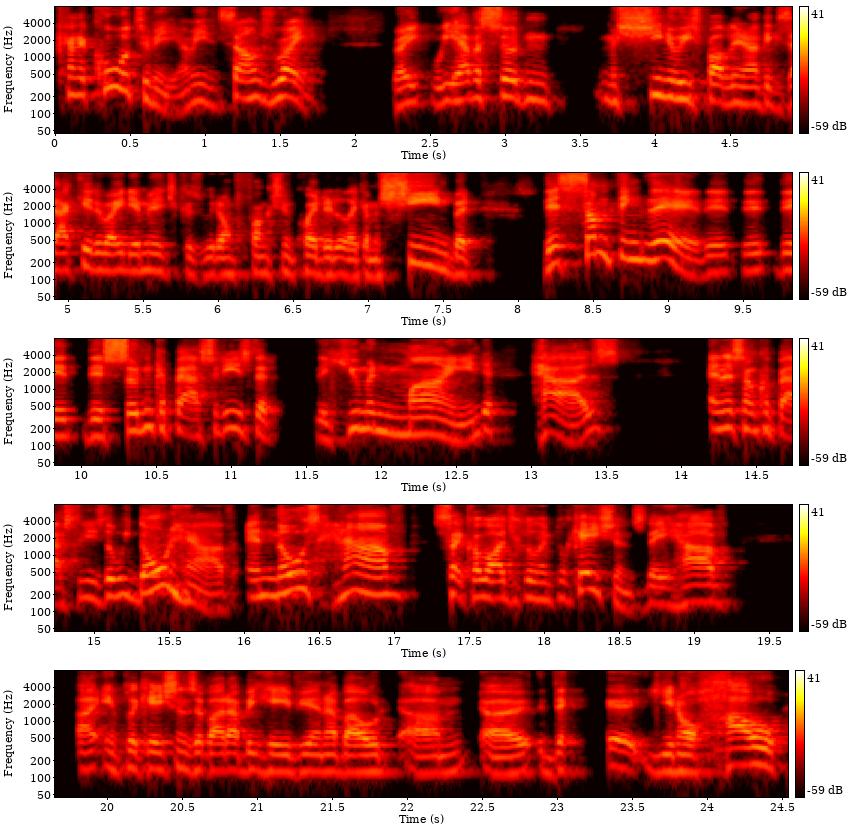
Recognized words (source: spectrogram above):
kind of cool to me. I mean, it sounds right, right? We have a certain machinery is probably not exactly the right image because we don't function quite like a machine, but there's something there. there, there there's certain capacities that the human mind has, and there's some capacities that we don't have. And those have psychological implications. They have uh, implications about our behavior and about um, uh, the, uh, you know, how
